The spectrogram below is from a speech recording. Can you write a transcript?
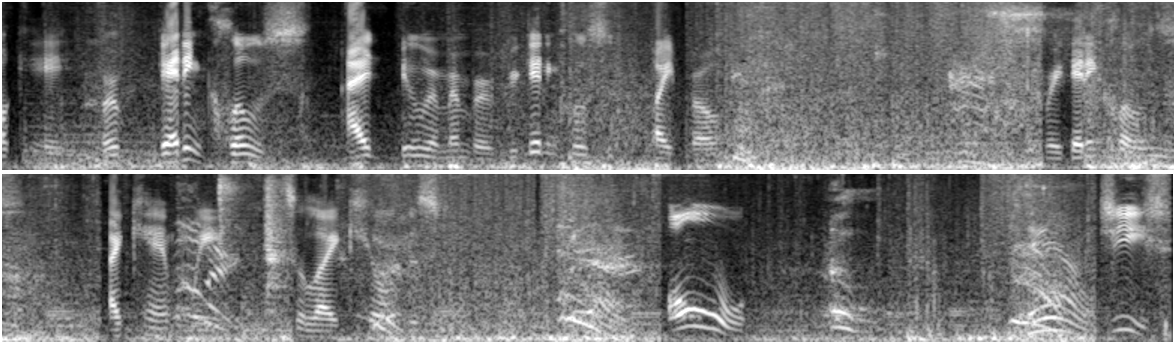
Okay, we're getting close. I do remember. We're getting close to the fight, bro. We're getting close. I can't wait to like kill this. Oh, Damn. jeez.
